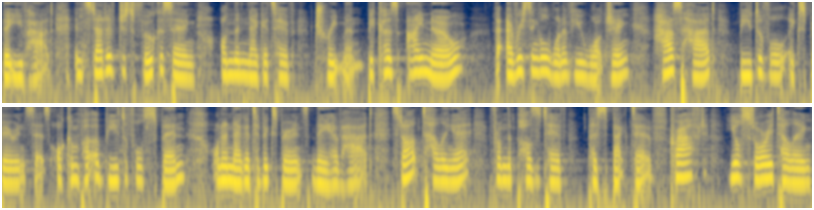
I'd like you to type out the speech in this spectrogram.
that you've had instead of just focusing on the negative treatment. Because I know that every single one of you watching has had beautiful experiences or can put a beautiful spin on a negative experience they have had. Start telling it from the positive perspective. Craft your storytelling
